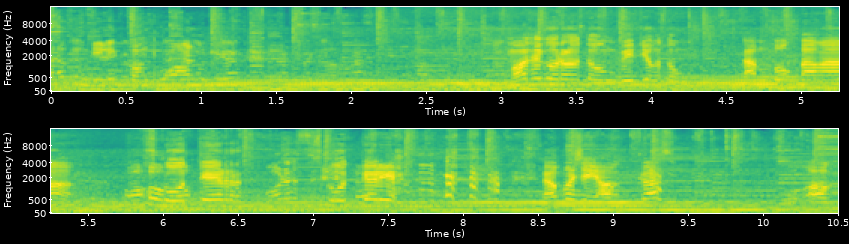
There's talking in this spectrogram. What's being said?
Kana kung dili bang kuan yun. Mo siguro itong video itong tambok ba nga Oh, scooter. Scooter ya. Tapos siya angkas. Ang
